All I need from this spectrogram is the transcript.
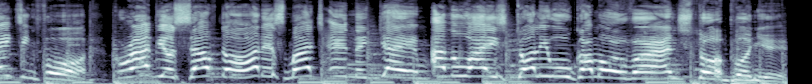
waiting for? Grab yourself the hottest match in the game. Otherwise, Dolly will come over and stomp on you.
